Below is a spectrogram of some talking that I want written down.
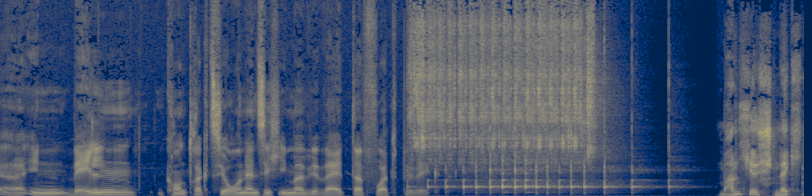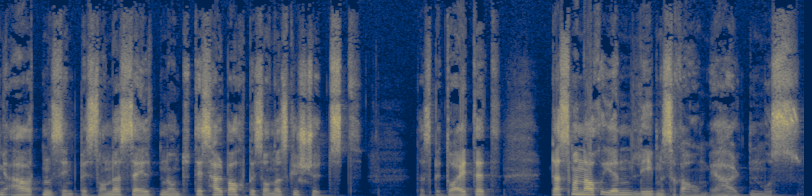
äh, in Wellen, Kontraktionen sich immer weiter fortbewegt. Manche Schneckenarten sind besonders selten und deshalb auch besonders geschützt. Das bedeutet, dass man auch ihren Lebensraum erhalten muss.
